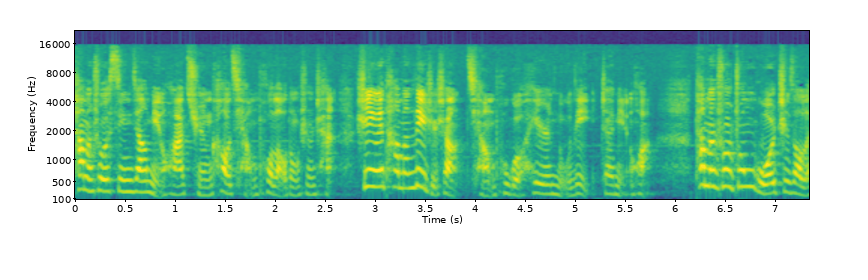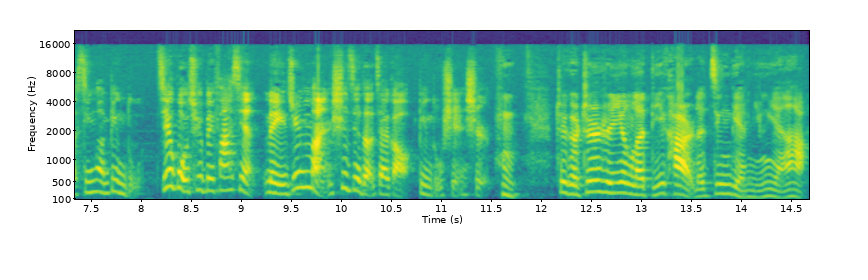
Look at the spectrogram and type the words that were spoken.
他们说新疆棉花全靠强迫劳动生产，是因为他们历史上强迫过黑人奴隶摘棉花。他们说中国制造了新冠病毒，结果却被发现美军满世界的在搞病毒实验室。哼，这可真是应了笛卡尔的经典名言啊！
